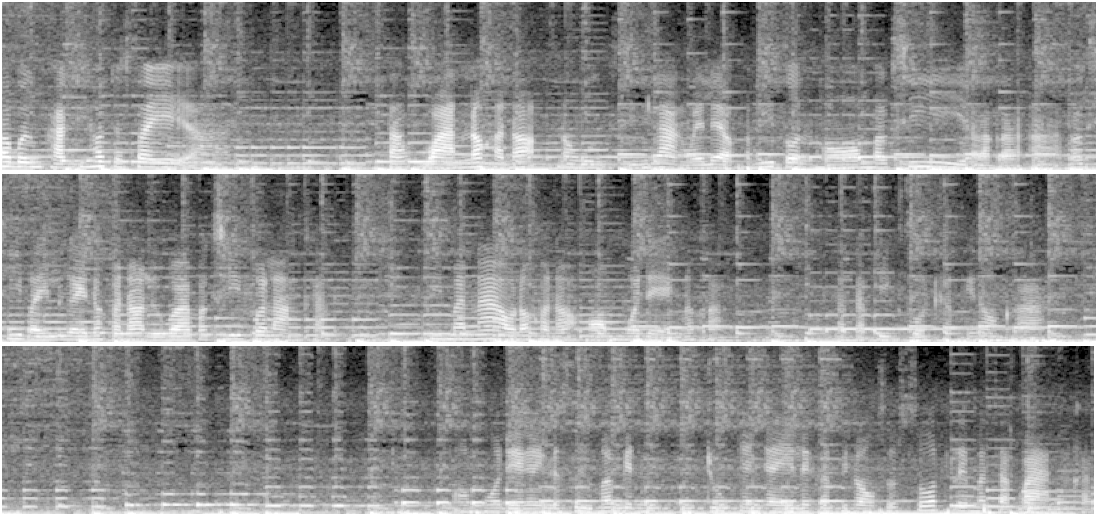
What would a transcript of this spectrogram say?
มาเบิ่งผักที่เขาจะใส่ตับหวานเนาะค่ะเนาะน้องสีล่างไว้แล้วก็มีต้นหอมผักชีแล้วก็อ่าผักชีใบเลื่อยเนาะค่ะเนาะหรือว่าผักชีฝรั่งค่ะมีมะนาวเนาะค่ะเนาะหอมหัวแดงเนาะค่ะแล้วก็พริกสดค่ะพี่น้องค่ะหอมหัวแดงนี่ก็ซื้อมาเป็นจุกใหญ่ๆเลยค่ะพี่น้องสดๆเลยมาจากบ้านนะคะ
